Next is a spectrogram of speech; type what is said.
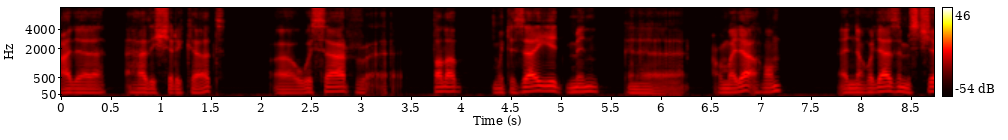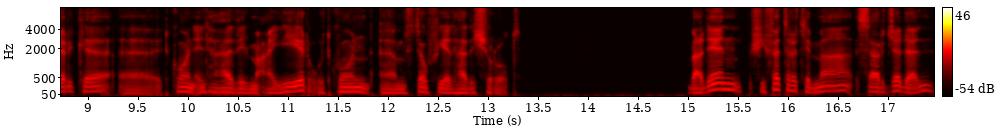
على هذه الشركات وصار طلب متزايد من عملائهم أنه لازم الشركة آه، تكون لها هذه المعايير وتكون آه، مستوفية لهذه الشروط. بعدين في فترة ما صار جدل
